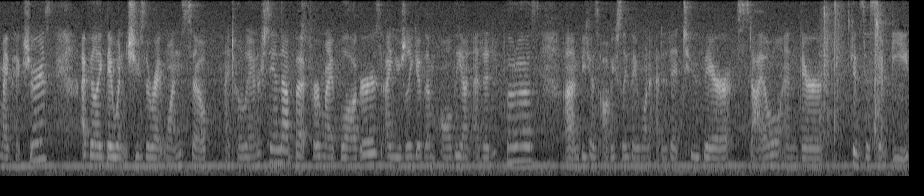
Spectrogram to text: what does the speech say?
my pictures, I feel like they wouldn't choose the right ones. So I totally understand that. But for my bloggers, I usually give them all the unedited photos um, because obviously they want to edit it to their style and their consistent feed.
